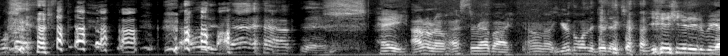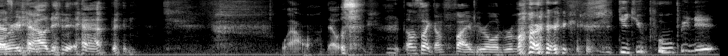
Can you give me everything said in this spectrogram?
What? How did that happen? Hey, I don't know. Ask the rabbi. I don't know. You're the one that did it. you, need to be Lord, asking. how did it happen? Wow, that was that was like a five year old remark. did you poop in it?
